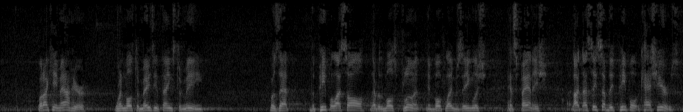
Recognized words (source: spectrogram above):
when I came out here, one of the most amazing things to me was that the people I saw that were the most fluent in both languages, English and Spanish, I, I see some of these people, cashiers,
